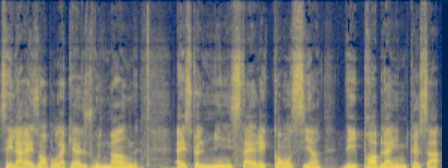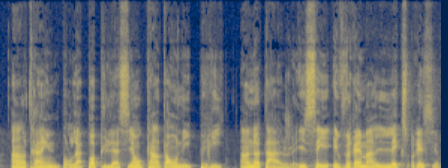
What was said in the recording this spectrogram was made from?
C'est la raison pour laquelle je vous demande, est-ce que le ministère est conscient des problèmes que ça entraîne pour la population quand on est pris en otage? Et c'est vraiment l'expression.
